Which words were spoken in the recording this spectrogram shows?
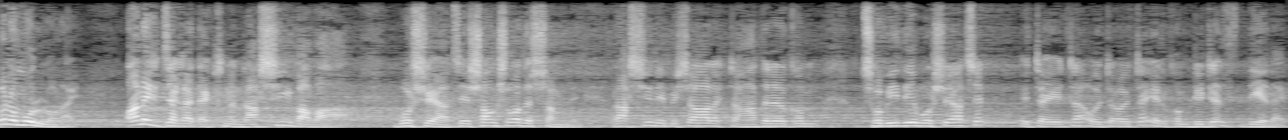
কোনো মূল্য নাই। অনেক জায়গায় দেখেন রাশি বাবা বসে আছে সংসদের সামনে। রাশি নিয়ে বিশাল একটা হাতের এরকম ছবি দিয়ে বসে আছে। এটা এটা, ওইটা ওইটা এরকম ডিটেলস দিয়ে দেয়।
